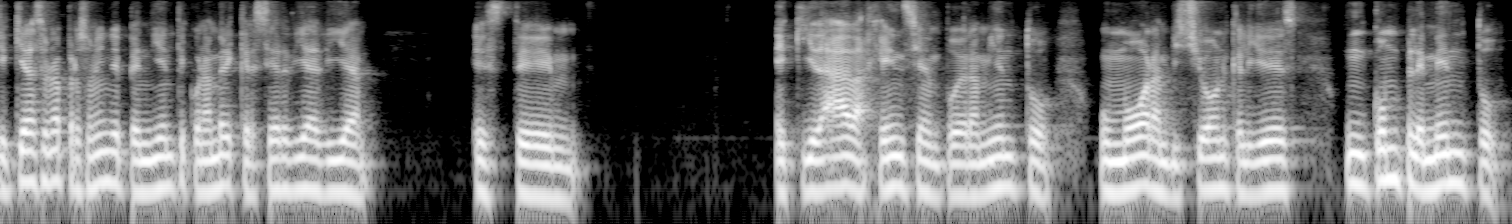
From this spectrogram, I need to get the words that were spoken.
que quiera ser una persona independiente con hambre de crecer día a día. Este, equidad, agencia, empoderamiento, humor, ambición, calidez, un complemento,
